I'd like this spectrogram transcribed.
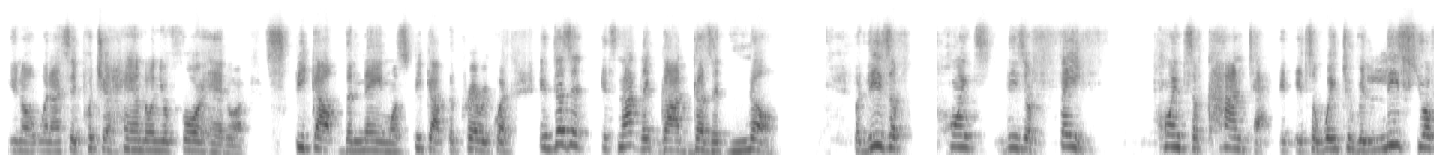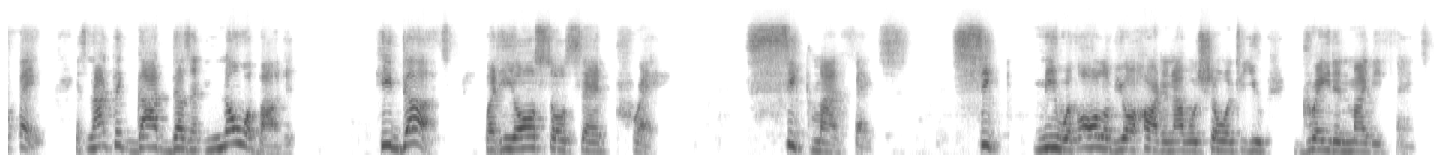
you know, when I say put your hand on your forehead or speak out the name or speak out the prayer request, it doesn't. It's not that God doesn't know, but these are points. These are faith points of contact. It, it's a way to release your faith. It's not that God doesn't know about it, He does, but He also said, pray, seek my face, seek me with all of your heart, and I will show unto you great and mighty things.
